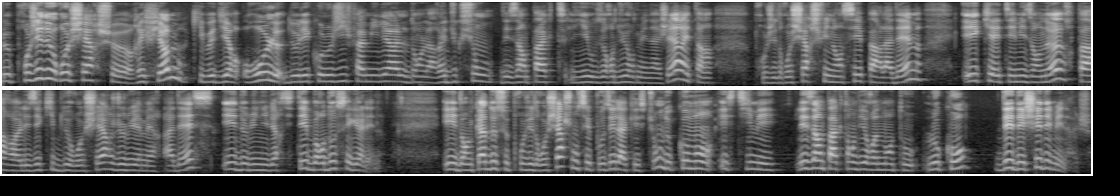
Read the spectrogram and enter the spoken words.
Le projet de recherche REFIOM, qui veut dire rôle de l'écologie familiale dans la réduction des impacts liés aux ordures ménagères, est un projet de recherche financé par l'ADEME et qui a été mis en œuvre par les équipes de recherche de l'UMR HADES et de l'Université Bordeaux-Ségalène. Et dans le cadre de ce projet de recherche, on s'est posé la question de comment estimer les impacts environnementaux locaux des déchets des ménages.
